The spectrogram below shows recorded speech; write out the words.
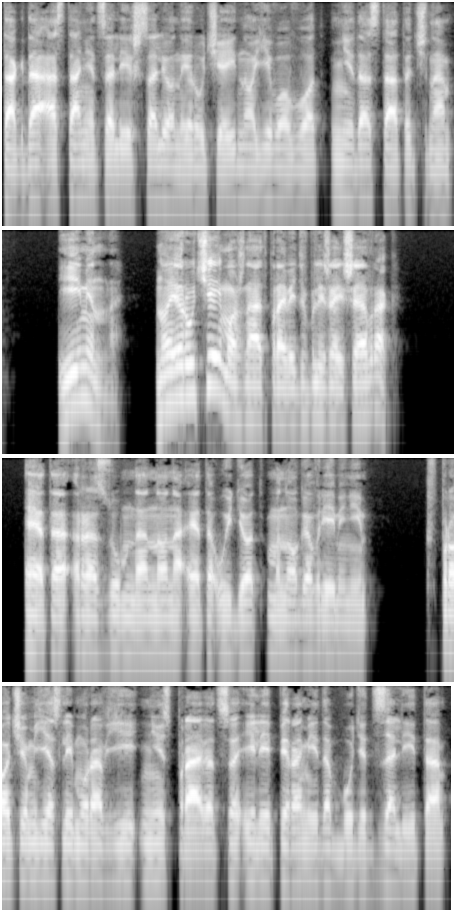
Тогда останется лишь соленый ручей, но его вод недостаточно. Именно. Но и ручей можно отправить в ближайший овраг. Это разумно, но на это уйдет много времени. Впрочем, если муравьи не справятся или пирамида будет залита...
